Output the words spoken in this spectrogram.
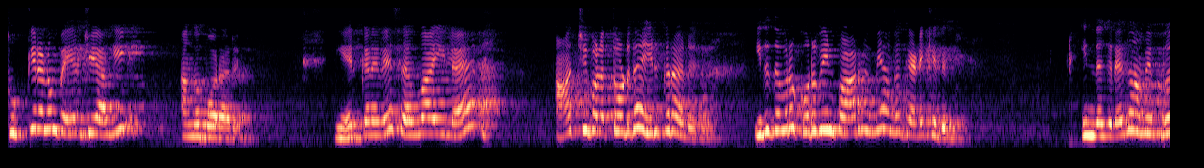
சுக்கிரனும் பயிற்சியாகி அங்கே போகிறாரு ஏற்கனவே செவ்வாயில் ஆட்சி பலத்தோடு தான் இருக்கிறாரு. இது தவிர குருவின் பார்வையுமே அங்கே கிடைக்குது. இந்த கிரக அமைப்பு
